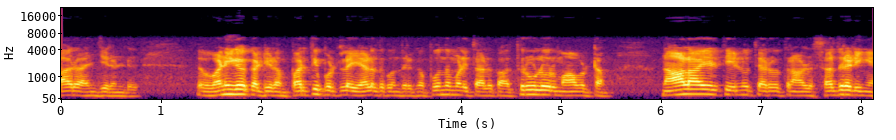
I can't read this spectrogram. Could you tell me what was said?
ஆறு அஞ்சு ரெண்டு. வணிக கட்டிடம் பருத்திப்பட்டில் ஏலத்துக்கு வந்திருக்கேன் பூந்தமல்லி தாலுக்கா திருவள்ளூர் மாவட்டம். நாலாயிரத்தி எண்ணூற்றி அறுபத்தி நாலு சதுரடிங்க.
